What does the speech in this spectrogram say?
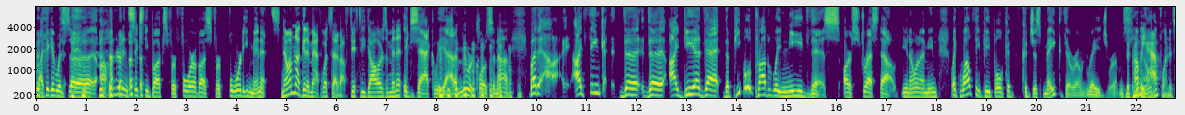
I think it was uh, 160 bucks for four of us for 40 minutes. Now I'm not good at math. What's that? About fifty dollars a minute? Exactly, Adam. You were close enough. But uh, I think the the idea that the people who probably need this are stressed out. You know what I mean? Like wealthy people could could just make their own rage rooms. they probably you know? have one. It's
